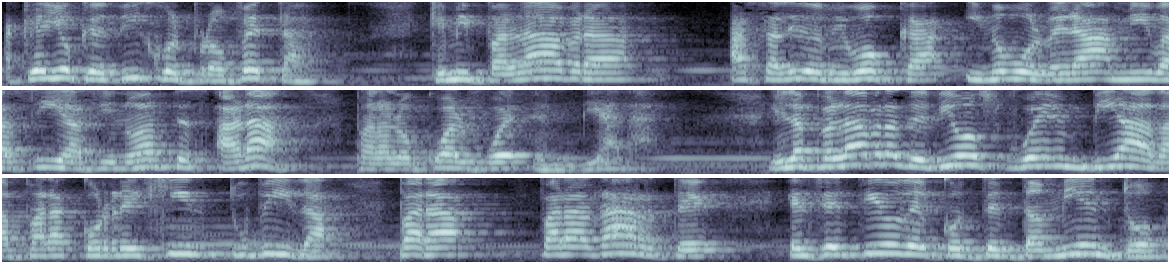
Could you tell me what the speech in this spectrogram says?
aquello que dijo el profeta, que mi palabra ha salido de mi boca y no volverá a mí vacía, sino antes hará para lo cual fue enviada. Y la palabra de Dios fue enviada para corregir tu vida, para, para darte el sentido del contentamiento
